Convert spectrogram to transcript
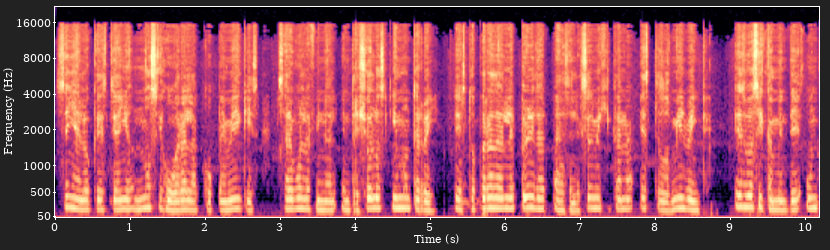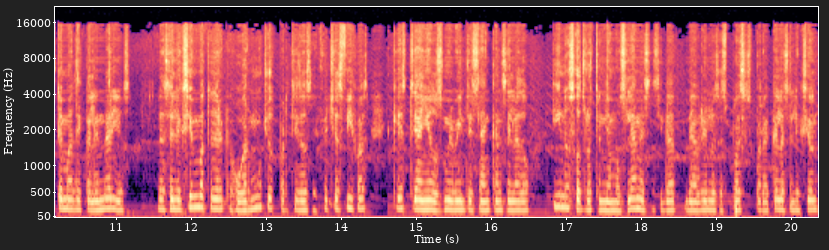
señaló que este año no se jugará la Copa MX, salvo la final entre Cholos y Monterrey. Esto para darle prioridad a la selección mexicana este 2020. Es básicamente un tema de calendarios. La selección va a tener que jugar muchos partidos de fechas FIFA que este año 2020 se han cancelado y nosotros tenemos la necesidad de abrir los espacios para que la selección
